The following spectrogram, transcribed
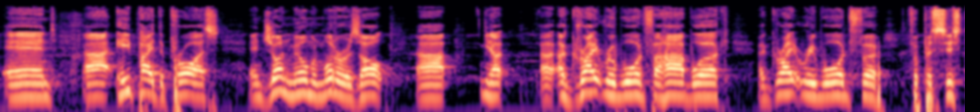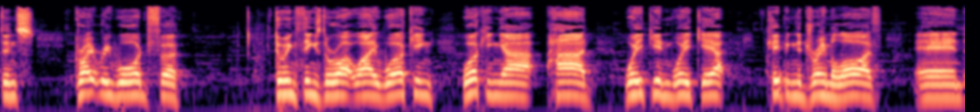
and uh, he paid the price. And John Millman, what a result! Uh, you know, a, a great reward for hard work, a great reward for for persistence, great reward for doing things the right way, working working uh, hard week in week out, keeping the dream alive. And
